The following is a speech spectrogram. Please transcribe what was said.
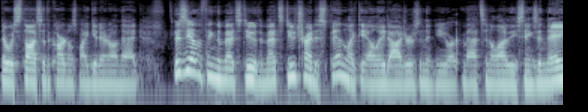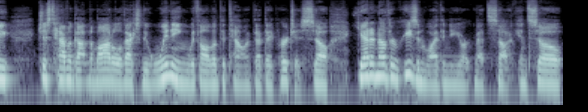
there was thoughts that the Cardinals might get in on that. This is the other thing the Mets do. The Mets do try to spend like the LA Dodgers and the New York Mets and a lot of these things, and they just haven't gotten the model of actually winning with all of the talent that they purchased. So yet another reason why the New York Mets suck. And so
